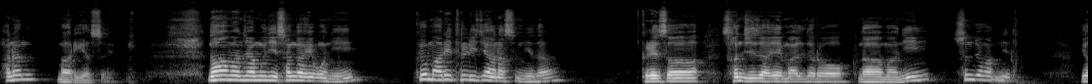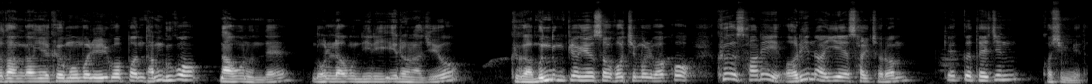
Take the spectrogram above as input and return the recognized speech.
하는 말이었어요. 나만 장군이 생각해 보니 그 말이 틀리지 않았습니다. 그래서 선지자의 말대로 나만이 순종합니다. 요단강에 그 몸을 일곱 번 담그고 나오는데 놀라운 일이 일어나지요. 그가 문둥병에서 고침을 받고 그 살이 어린아이의 살처럼 깨끗해진 것입니다.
